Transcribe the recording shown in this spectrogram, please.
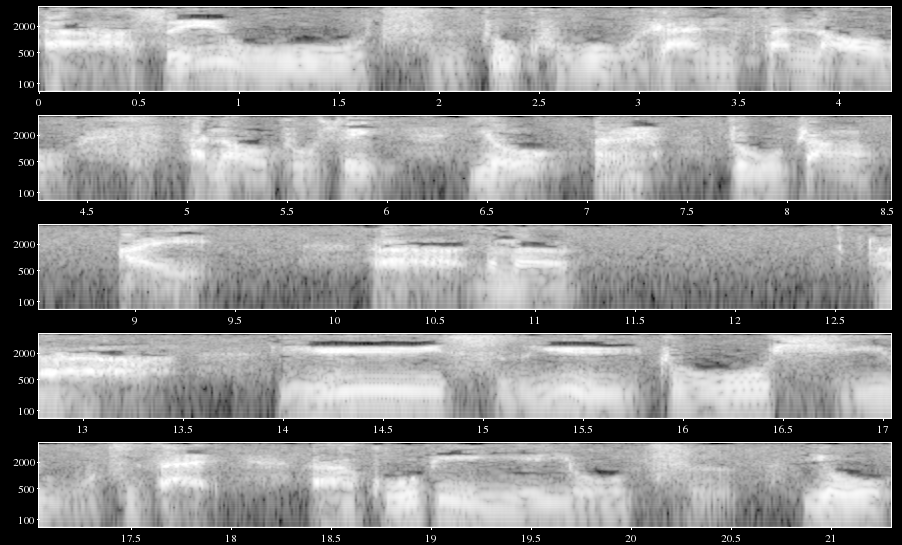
啊，虽无此诸苦，然烦恼烦恼主虽由 主张爱啊，那么啊。于死欲主喜无自在啊，故必也有此有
